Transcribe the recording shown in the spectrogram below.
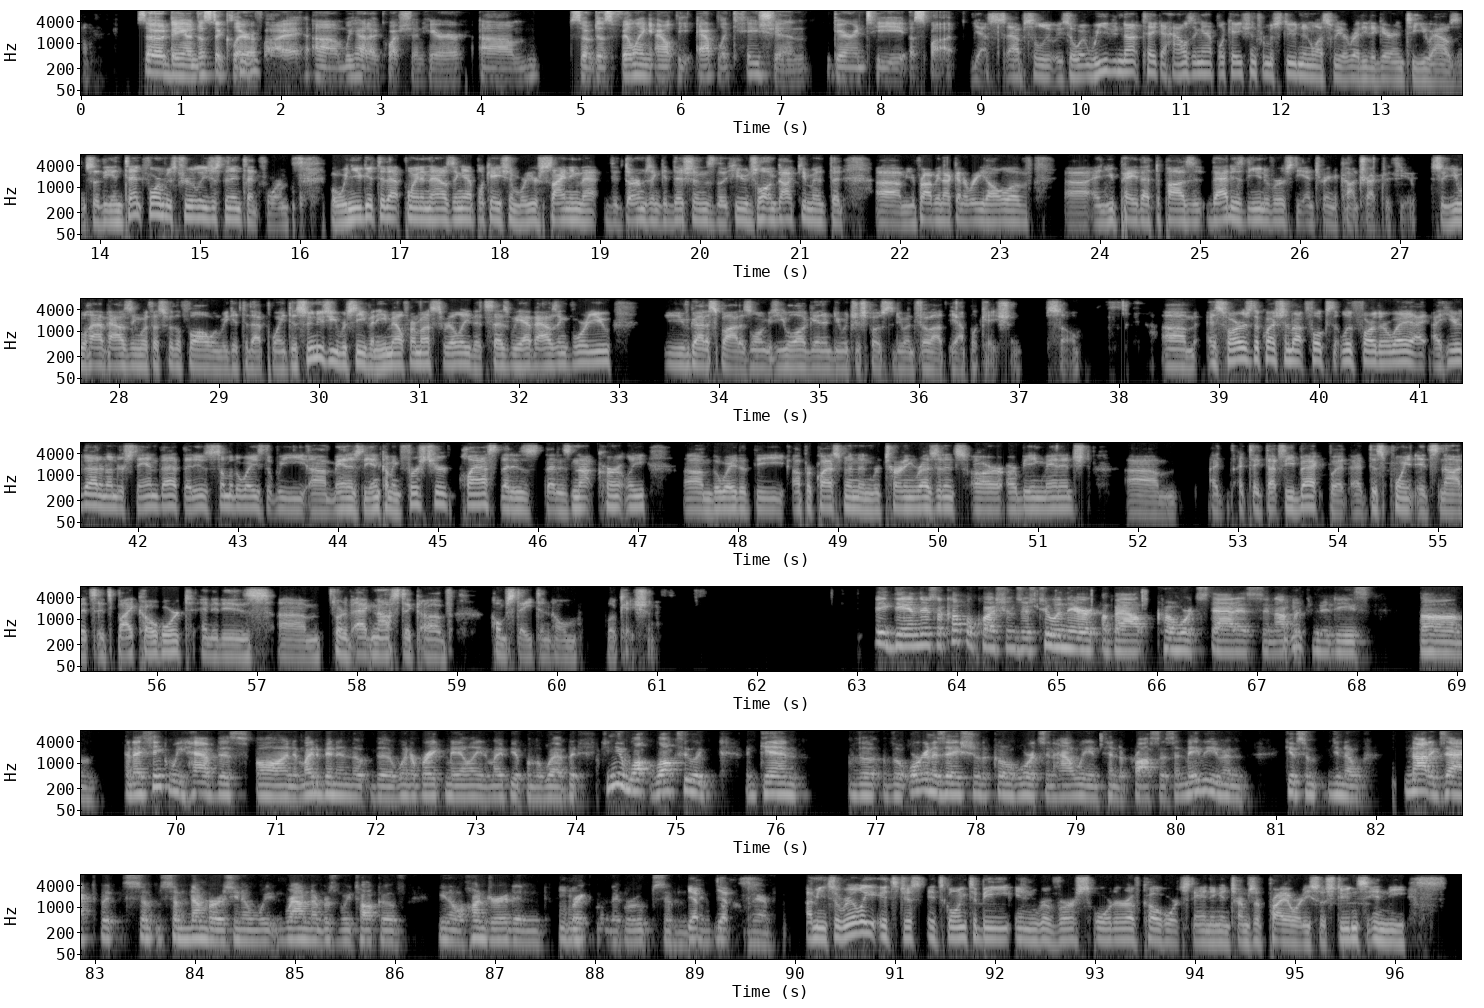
So Dan, just to mm-hmm. clarify, um, we had a question here. Um, so does filling out the application guarantee a spot? Yes, absolutely. So we do not take a housing application from a student unless we are ready to guarantee you housing. So the intent form is truly just an intent form. But when you get to that point in the housing application where you're signing that the terms and conditions, the huge long document that um, you're probably not going to read all of, uh, and you pay that deposit, that is the university entering a contract with you. So you will have housing with us for the fall when we get to that point. As soon as you receive an email from us, really that says we have housing for you, you've got a spot as long as you log in and do what you're supposed to do and fill out the application. So, um, as far as the question about folks that live farther away, I, I, hear that and understand that. That is some of the ways that we uh, manage the incoming first year class. That is that is not currently um, the way that the upperclassmen and returning residents are are being managed. Um, I, I, take that feedback, but at this point, it's not. It's it's by cohort and it is um, sort of agnostic of home state and home location. Hey, Dan, there's a couple questions. There's two in there about cohort status and mm-hmm. opportunities. Um, and I think we have this on, it might have been in the, the winter break mailing, it might be up on the web, but can you walk, walk through again, the, the organization of the cohorts and how we intend to process and maybe even give some, you know, not exact, but some, some numbers, you know, we round numbers, we talk of, you know, 100 and mm-hmm. break them into groups and, yep, and yep. there. I mean, so really it's just it's going to be in reverse order of cohort standing in terms of priority. So students in the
